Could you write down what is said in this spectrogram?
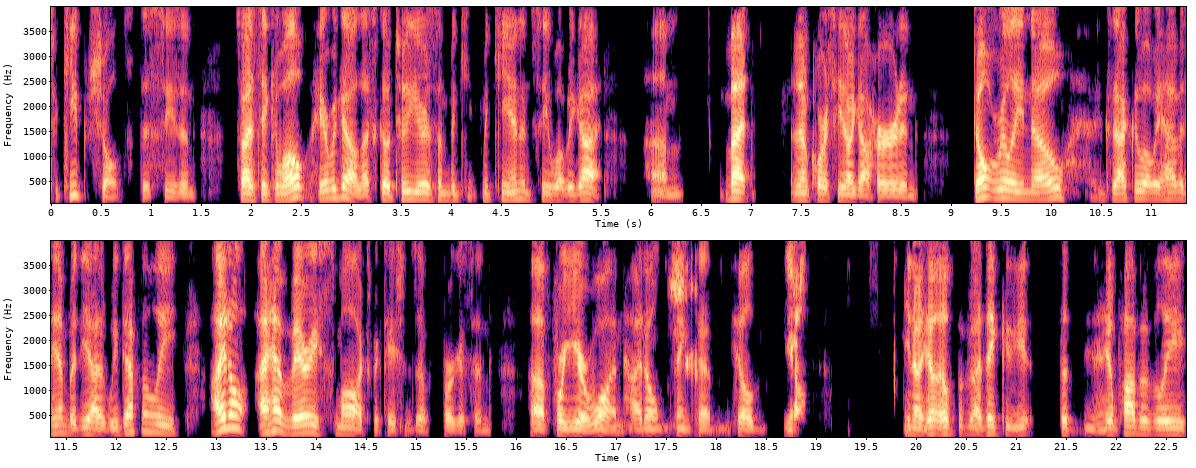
to keep Schultz this season. So I was thinking, well, here we go. Let's go two years of McKe- McKeon and see what we got. Um, but then of course, you know, he got hurt and don't really know exactly what we have in him. But yeah, we definitely. I don't. I have very small expectations of Ferguson. uh, for year one. I don't think Sure. that he'll, Yeah. you know, he'll, he'll I think he'll probably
